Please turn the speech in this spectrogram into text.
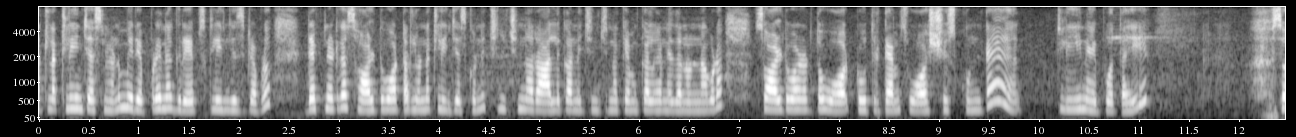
అట్లా క్లీన్ చేస్తున్నాను మీరు ఎప్పుడైనా గ్రేప్స్ క్లీన్ చేసేటప్పుడు డెఫినెట్గా సాల్ట్ వాటర్లోనే క్లీన్ చేసుకొని చిన్న చిన్న రాళ్ళు కానీ చిన్న చిన్న కెమికల్ కానీ ఏదైనా ఉన్నా కూడా సాల్ట్ వాటర్తో వా టూ త్రీ టైమ్స్ వాష్ చేసుకుంటే క్లీన్ అయిపోతాయి. సో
